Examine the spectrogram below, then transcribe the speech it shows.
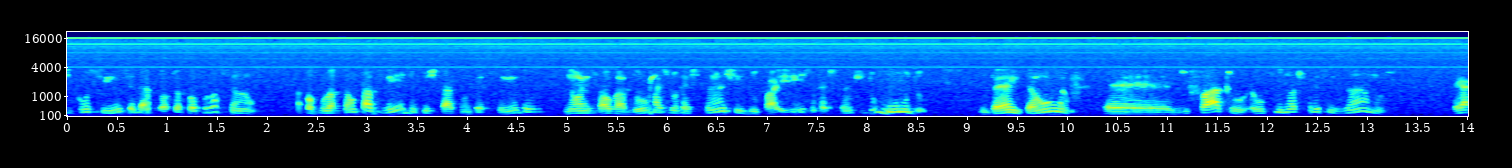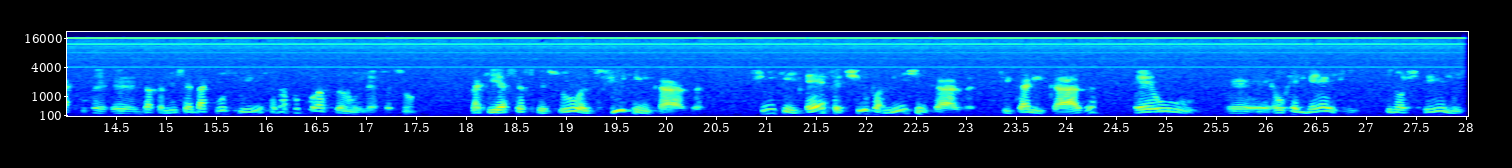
de consciência da própria população. A população está vendo o que está acontecendo, não em Salvador, mas no restante do país, no restante do mundo. Então, então é, de fato, o que nós precisamos é, é, é, exatamente é da consciência da população, Jefferson, para que essas pessoas fiquem em casa, fiquem efetivamente em casa. Ficar em casa é o, é, é o remédio que nós temos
